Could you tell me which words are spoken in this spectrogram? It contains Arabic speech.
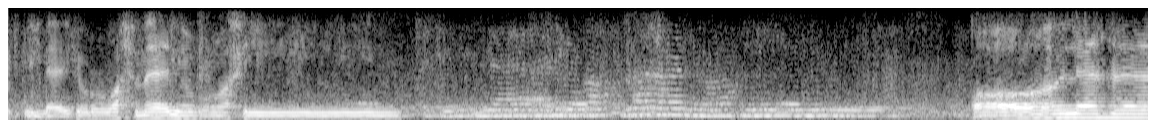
بسم الله الرحمن الرحيم. قال هذا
